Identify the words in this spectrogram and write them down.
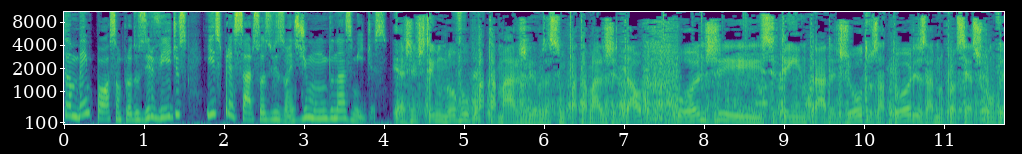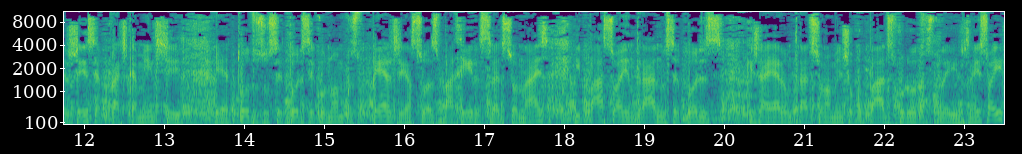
também possam produzir vídeos e expressar suas visões de mundo nas mídias. A gente tem um novo patamar, digamos assim, um patamar digital, onde se tem entrada de outros atores no processo de convergência. Praticamente eh, todos os setores econômicos perdem as suas barreiras tradicionais e passam a entrar nos setores que já eram tradicionalmente ocupados por outros players. Né? Isso aí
